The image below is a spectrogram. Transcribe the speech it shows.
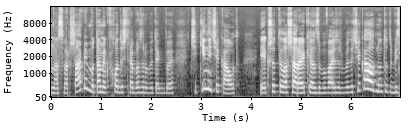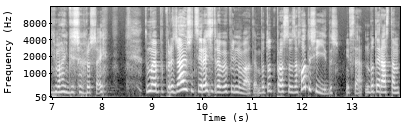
нас в Варшаві, бо там, як входиш, треба зробити якби чекін і чекаут. Якщо ти лошара, як я забуваю зробити чекаут, ну то тобі знімають більше грошей. Тому я попереджаю, що ці речі треба пільнувати, бо тут просто заходиш і їдеш, і все. Бо ти раз там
